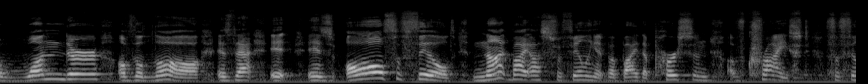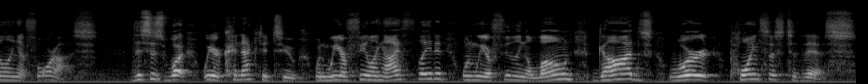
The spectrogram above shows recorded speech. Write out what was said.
wonder of the law is that it is all fulfilled, not by us fulfilling it, but by the person of Christ fulfilling it for us. This is what we are connected to. When we are feeling isolated, when we are feeling alone, God's word points us to this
